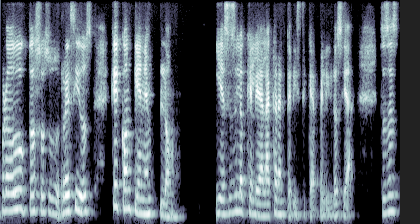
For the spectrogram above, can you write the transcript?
productos o sus residuos que contienen plomo. Y eso es lo que le da la característica de peligrosidad. Entonces,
